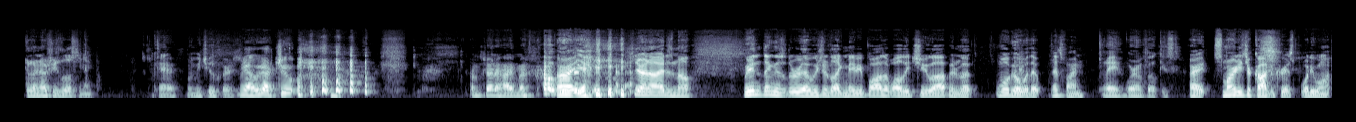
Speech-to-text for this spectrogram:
because I know she's listening. okay, let me chew first. Yeah, we got to chew. I'm trying to hide my mouth. All right, yeah, he's trying to hide his mouth. We didn't think this through that we should like maybe pause it while they chew up, and but we'll go with it. That's fine. hey, we're unfocused. All right, Smarties or Coffee Crisp? What do you want?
